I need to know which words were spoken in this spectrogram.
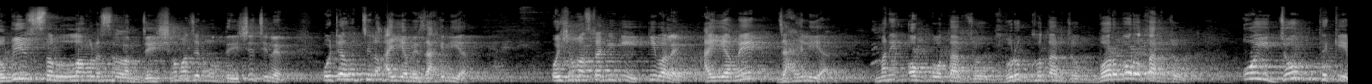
নবী সাল্লাহ সাল্লাম যেই সমাজের মধ্যে এসেছিলেন, ওইটা হচ্ছিল আইয়ামে জাহিলিয়া ওই সমাজটাকে কি কি বলে? আইয়ামে জাহিলিয়া। মানে অজ্ঞতার যুগ বুরুক্ষতার যুগ, বর্বরতার যুগ। ওই যুগ থেকে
